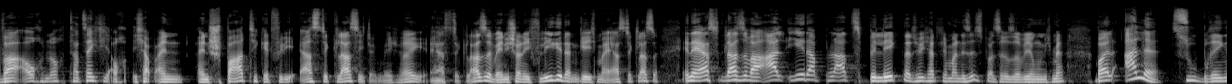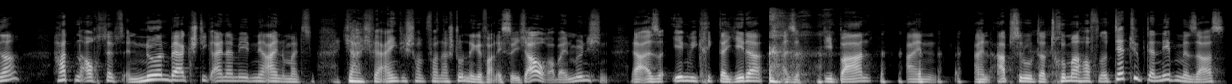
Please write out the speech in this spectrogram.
war auch noch tatsächlich auch, ich habe ein, ein Sparticket für die erste Klasse. Ich denke mir, hey, erste Klasse, wenn ich schon nicht fliege, dann gehe ich mal erste Klasse. In der ersten Klasse war all, jeder Platz belegt. Natürlich hatte ich meine Sitzplatzreservierung nicht mehr, weil alle Zubringer hatten auch selbst in Nürnberg stieg einer neben mir ein und meinte ja, ich wäre eigentlich schon vor einer Stunde gefahren. Ich so, ich auch, aber in München. Ja, also irgendwie kriegt da jeder, also die Bahn, ein, ein absoluter Trümmerhaufen. Und der Typ, der neben mir saß,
